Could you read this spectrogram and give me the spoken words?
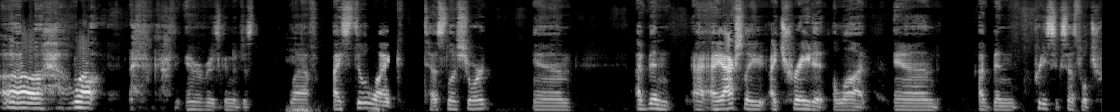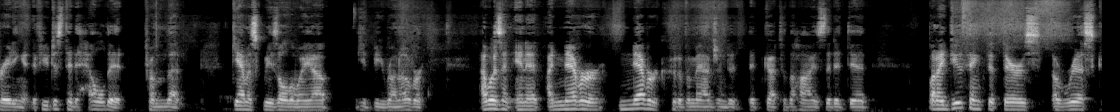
Uh, well, God, everybody's going to just laugh. I still like Tesla short, and I've been. I, I actually I trade it a lot and I've been pretty successful trading it. If you just had held it from that gamma squeeze all the way up, you'd be run over. I wasn't in it. I never, never could have imagined it, it got to the highs that it did. But I do think that there's a risk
